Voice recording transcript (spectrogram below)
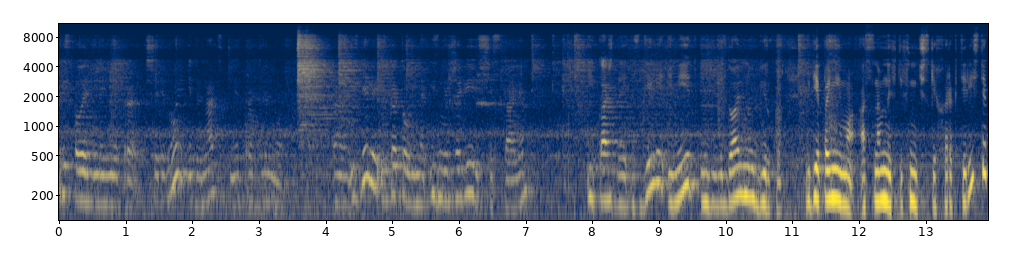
3,5 метра шириной и 12 метров длиной. Э, Изделие изготовлено из нержавеющей стали, и каждое изделие имеет индивидуальную бирку, где помимо основных технических характеристик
